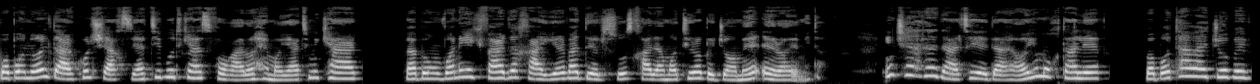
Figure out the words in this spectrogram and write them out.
بابا نوئل در کل شخصیتی بود که از فقرا حمایت می کرد و به عنوان یک فرد خیر و دلسوز خدماتی را به جامعه ارائه می‌داد. این چهره در طی های مختلف و با توجه به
